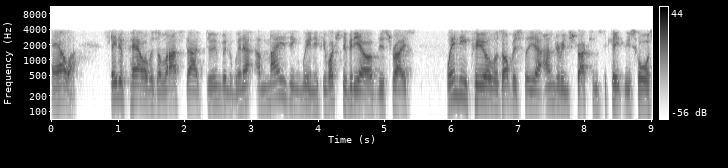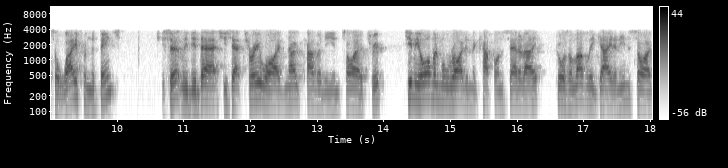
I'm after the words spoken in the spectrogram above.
Power. Seat of Power was a last start Doomben winner. Amazing win. If you watch the video of this race, Wendy Peel was obviously uh, under instructions to keep this horse away from the fence. She certainly did that. She's at three wide, no cover the entire trip. Jimmy Orman will ride in the Cup on Saturday draws a lovely gate, an inside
